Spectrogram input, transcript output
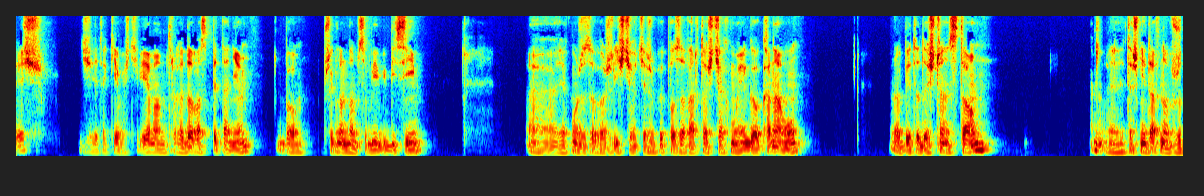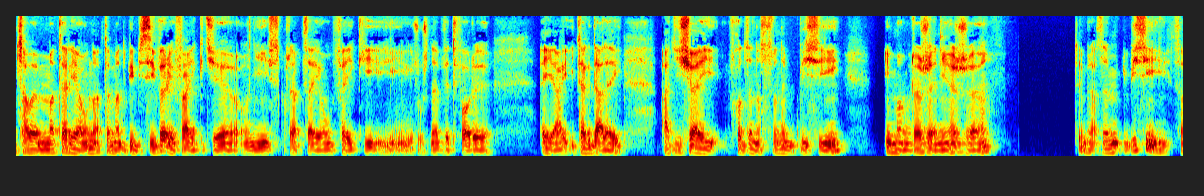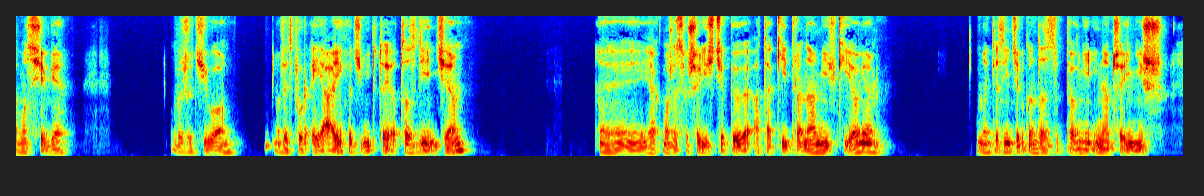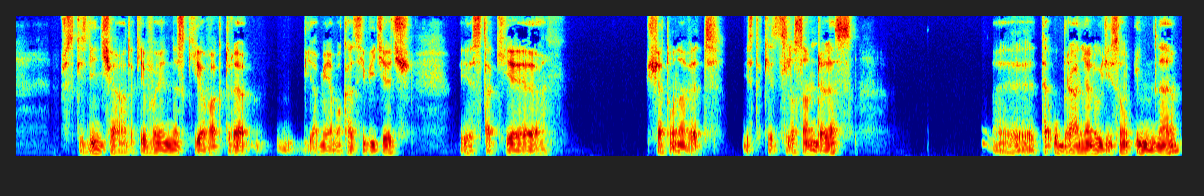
Cześć. Dzisiaj takie właściwie ja mam trochę do Was pytanie, bo przeglądam sobie BBC. E, Jak może zauważyliście, chociażby po zawartościach mojego kanału, robię to dość często. E, Też niedawno wrzucałem materiał na temat BBC Verify, gdzie oni sprawdzają fejki i różne wytwory AI i tak dalej. A dzisiaj wchodzę na stronę BBC i mam wrażenie, że tym razem BBC samo z siebie wyrzuciło wytwór AI. Chodzi mi tutaj o to zdjęcie. E, Jak może słyszeliście, były ataki dronami w Kijowie. No i to zdjęcie wygląda zupełnie inaczej niż wszystkie zdjęcia takie wojenne z Kijowa, które ja miałem okazję widzieć. Jest takie światło nawet, jest takie z Los Angeles. E, Te ubrania ludzi są inne.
